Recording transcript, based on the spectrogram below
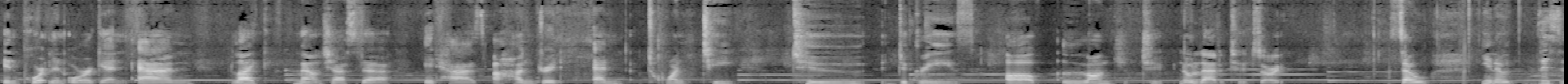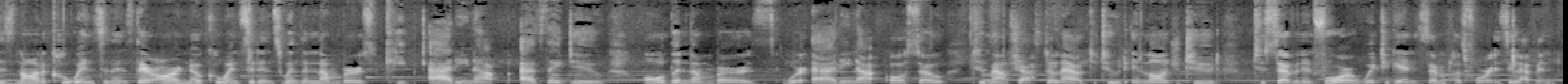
in Portland, Oregon. And like Mount Shasta, it has 122 degrees of longitude, no latitude, sorry. So, you know, this is not a coincidence. There are no coincidences when the numbers keep adding up as they do. All the numbers were adding up also to Mount Shasta latitude and longitude to 7 and 4, which again, 7 plus 4 is 11.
